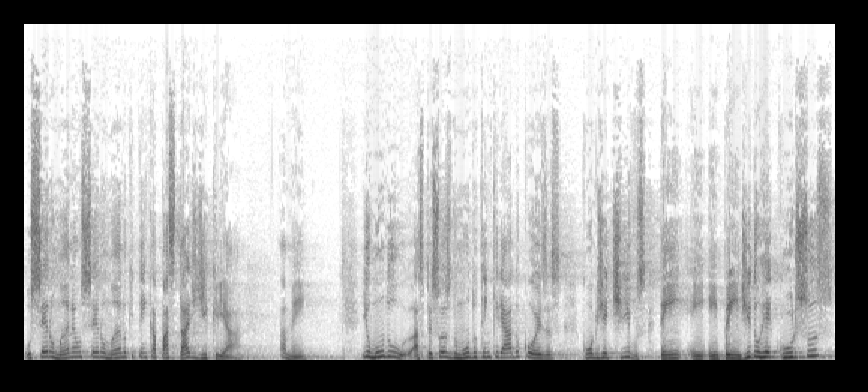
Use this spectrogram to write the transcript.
O ser humano é um ser humano que tem capacidade de criar. Amém. E o mundo, as pessoas do mundo têm criado coisas com objetivos, têm empreendido recursos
